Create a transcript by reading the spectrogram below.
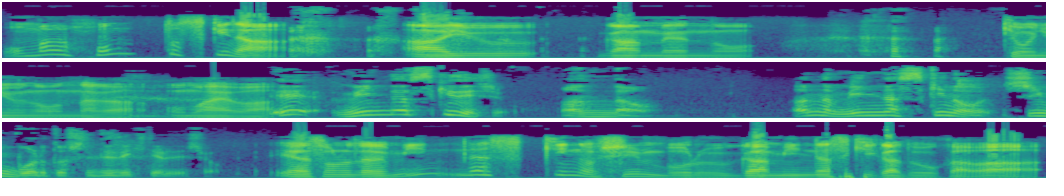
お前ほんと好きな、ああいう顔面の巨乳の女が、お前は。え、みんな好きでしょ？あんなん。あんなんみんな好きのシンボルとして出てきてるでしょ？いや、その、だからみんな好きのシンボルがみんな好きかどうかは、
